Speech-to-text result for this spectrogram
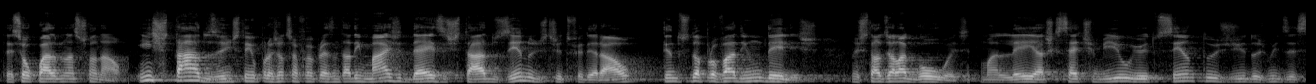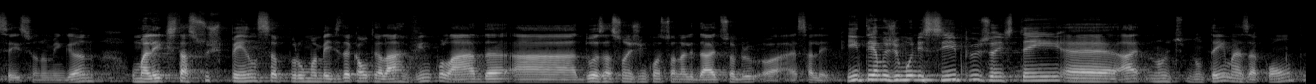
Então, esse é o quadro nacional. Em estados, a gente tem o projeto já foi apresentado em mais de 10 estados e no Distrito Federal, tendo sido aprovado em um deles no estado de Alagoas, uma lei, acho que 7.800 de 2016, se eu não me engano, uma lei que está suspensa por uma medida cautelar vinculada a duas ações de inconstitucionalidade sobre essa lei. Em termos de municípios, a gente tem, é, não, tem mais a conta,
